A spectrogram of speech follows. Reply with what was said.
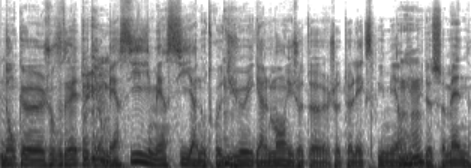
Donc, euh, je voudrais te dire merci. Merci à notre Dieu également. Et je te, je te l'ai exprimé en début de semaine.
